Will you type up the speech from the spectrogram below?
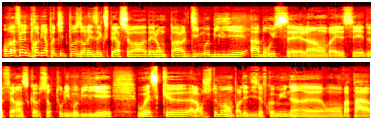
On va faire une première petite pause dans les experts sur Arabelle. On parle d'immobilier à Bruxelles. hein. On va essayer de faire un scope sur tout l'immobilier. Où est-ce que, alors justement, on parle des 19 communes. Hein. euh, On va pas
